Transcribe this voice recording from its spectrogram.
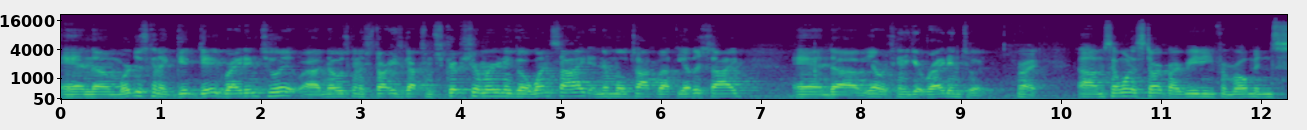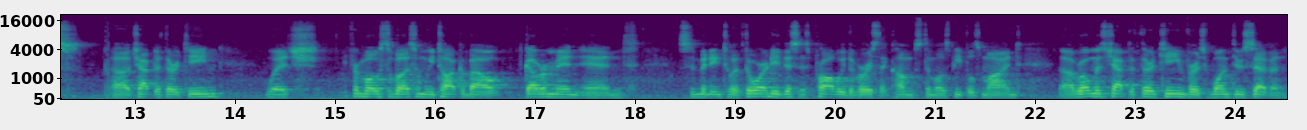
And um, we're just going to get dig right into it. Uh, Noah's going to start. He's got some scripture, and we're going to go one side, and then we'll talk about the other side. And uh, yeah, we're just going to get right into it. Right. Um, so I want to start by reading from Romans uh, chapter 13, which for most of us, when we talk about government and submitting to authority, this is probably the verse that comes to most people's mind. Uh, Romans chapter 13, verse 1 through 7.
